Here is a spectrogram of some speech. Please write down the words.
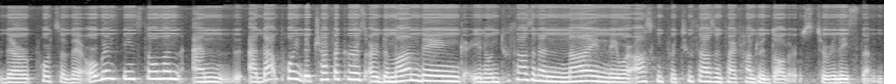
There are reports of their organs being stolen, and at that point, the traffickers are demanding, you know, in 2009, they were asking for $2,500 to release them.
